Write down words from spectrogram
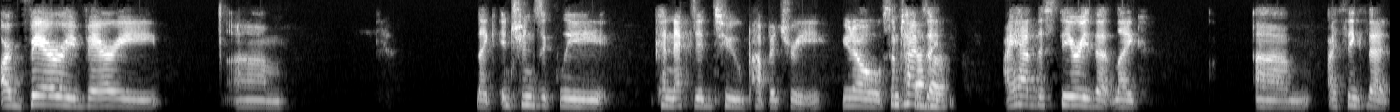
are very very um, like intrinsically connected to puppetry. You know, sometimes uh-huh. I I have this theory that like um, I think that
